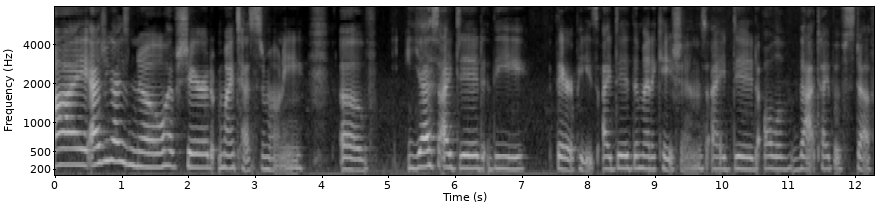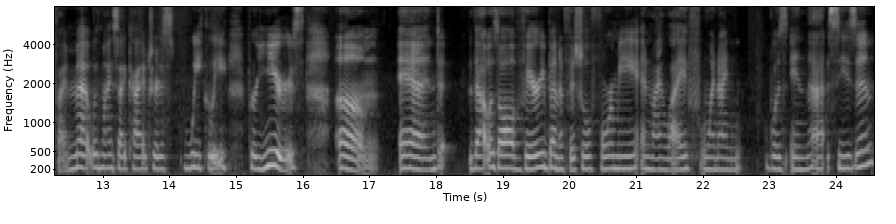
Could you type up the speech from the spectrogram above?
I, as you guys know, have shared my testimony of yes, I did the therapies, I did the medications, I did all of that type of stuff. I met with my psychiatrist weekly for years. Um, and that was all very beneficial for me and my life when I was in that season.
